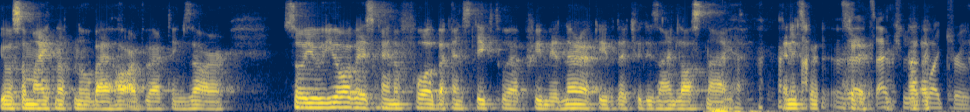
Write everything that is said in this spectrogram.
you also might not know by heart where things are. So you, you always kind of fall back and stick to a pre-made narrative that you designed last night, yeah. and it's that's actually quite true.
